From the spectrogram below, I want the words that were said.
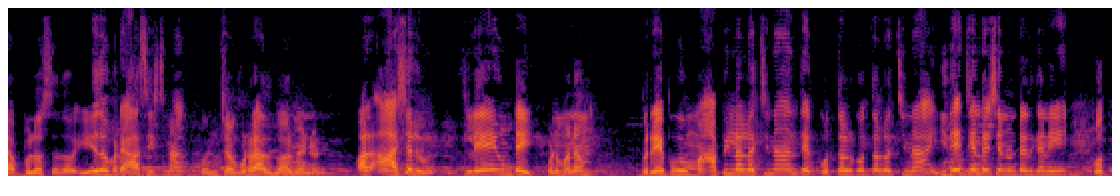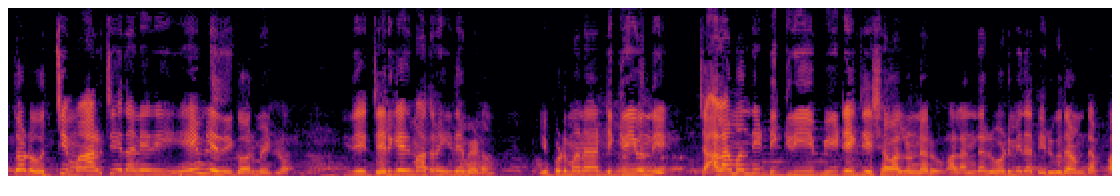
డబ్బులు వస్తుందో ఏదో ఒకటి ఆశించినా కొంచెం కూడా రాదు గవర్నమెంట్ నుండి. వాళ్ళ ఆశలు ఇట్లే ఉంటాయి. ఇప్పుడు మనం రేపు మా పిల్లలు వచ్చినా అంతే కొత్తలు కొత్తలు వచ్చినా ఇదే జనరేషన్ ఉంటుంది కానీ కొత్తడు వచ్చి మార్చేది అనేది ఏం లేదు ఈ గవర్నమెంట్లో. ఇదే జరిగేది మాత్రం ఇదే మేడం. ఇప్పుడు మన డిగ్రీ ఉంది. చాలామంది డిగ్రీ బీటెక్ చేసే వాళ్ళు ఉన్నారు. వాళ్ళందరూ రోడ్డు మీద తిరుగుదాం తప్ప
